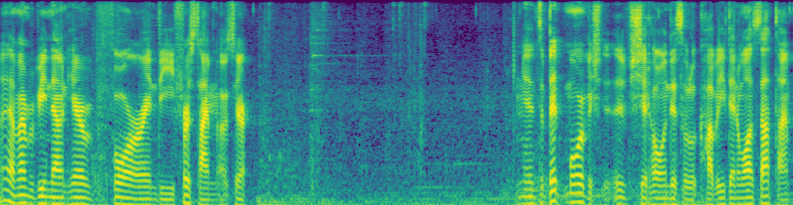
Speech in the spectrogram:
Oh I remember being down here before in the first time I was here. And it's a bit more of a sh uh, shithole in this little cubby than it was that time.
